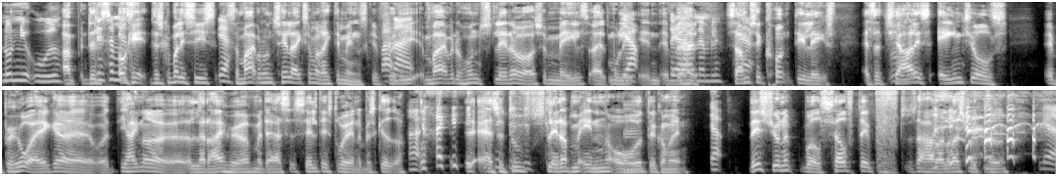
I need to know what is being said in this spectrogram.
Nu er den jo ude. Ah, det, Ligesom okay, det skal bare lige siges. Ja. Så Maja, hun tæller ikke som en rigtig menneske, Nej, fordi nej. Maja, hun sletter jo også mails og alt muligt. Ja, det er nemlig. Samme Ja. sekund, de er læst. Altså, Charlie's Angels øh, behøver ikke, øh, de har ikke noget at lade dig høre med deres selvdestruerende beskeder. Øh, altså, du sletter dem inden overhovedet det kommer ind. Ja. This unit will self så har du allerede smidt ud. Ja.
